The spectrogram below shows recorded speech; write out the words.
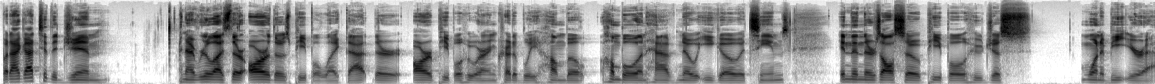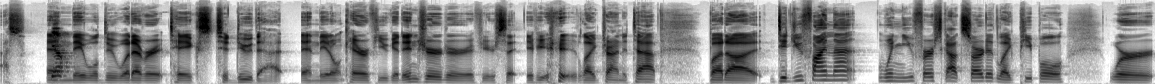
But I got to the gym and I realize there are those people like that. There are people who are incredibly humble, humble and have no ego. It seems, and then there's also people who just want to beat your ass, and yep. they will do whatever it takes to do that, and they don't care if you get injured or if you're if you're like trying to tap. But uh, did you find that when you first got started, like people were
